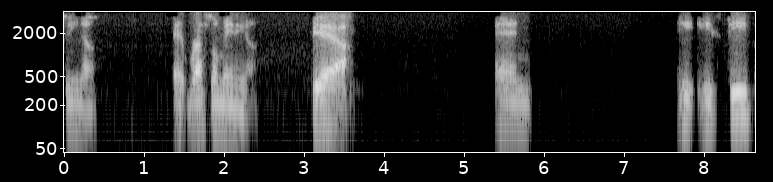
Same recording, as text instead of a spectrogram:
Cena at WrestleMania. Yeah. And he he's deep,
